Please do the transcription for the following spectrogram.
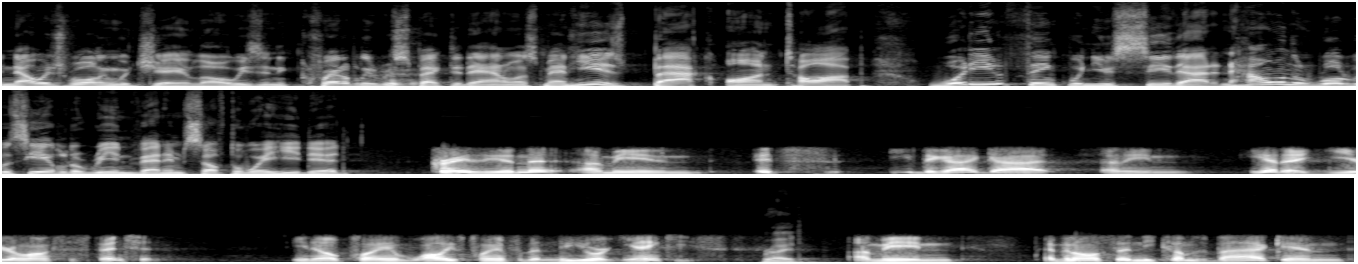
and now he's rolling with J Lo. He's an incredibly respected analyst. Man, he is back on top. What do you think when you see that, and how in the world was he able to reinvent himself the way he did? Crazy, isn't it? I mean, it's the guy got. I mean he had a year long suspension. You know, playing while he's playing for the New York Yankees. Right. I mean, and then all of a sudden he comes back and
